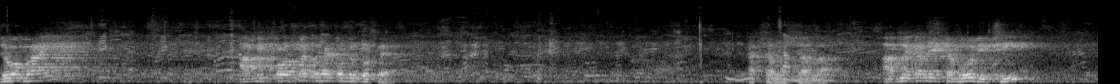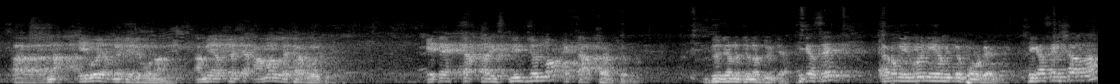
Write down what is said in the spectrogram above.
যুবক ভাই, আপনি পড়াশোনা কোথায় কত করছেন? আচ্ছা মাশাআল্লাহ। আপনাকে আমি একটা বই দিচ্ছি। না এই বই আপনাকে দেবো না আমি। আপনাকে আমার লেখা বই এটা একটা আপনার স্ত্রীর জন্য, একটা আপনার জন্য। দুজনের জন্য দুইটা, ঠিক আছে? এবং এই বই নিয়মিত পড়বেন, ঠিক আছে ইনশাআল্লাহ?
